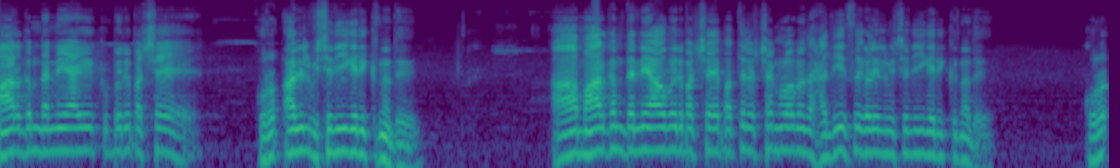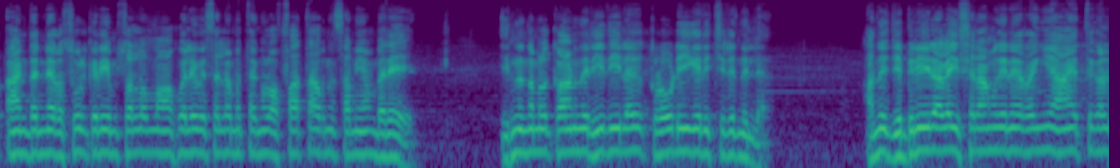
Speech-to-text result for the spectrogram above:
മാർഗം തന്നെയായിരിക്കും ഒരു പക്ഷേ ഖുർആാനിൽ വിശദീകരിക്കുന്നത് ആ മാർഗം തന്നെയാവും ഒരു പക്ഷേ പത്ത് ലക്ഷങ്ങളോളം ഹദീസുകളിൽ വിശദീകരിക്കുന്നത്. ഖുർആൻ തന്നെ റസൂൽ കരീം സല്ലാഹു അലൈഹി വസ്ലമ തങ്ങൾ ഒഫാത്താവുന്ന സമയം വരെ ഇന്ന് നമ്മൾ കാണുന്ന രീതിയിൽ ക്രോഡീകരിച്ചിരുന്നില്ല. അന്ന് ജബ്രീൽ അലൈഹി ഇസ്ലാമുദ്ദീൻ ഇറങ്ങിയ ആയത്തുകൾ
